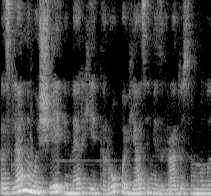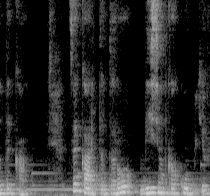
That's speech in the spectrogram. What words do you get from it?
розглянемо ще енергії Таро, пов'язані з градусом молодика. Це карта Таро вісімка кубків.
